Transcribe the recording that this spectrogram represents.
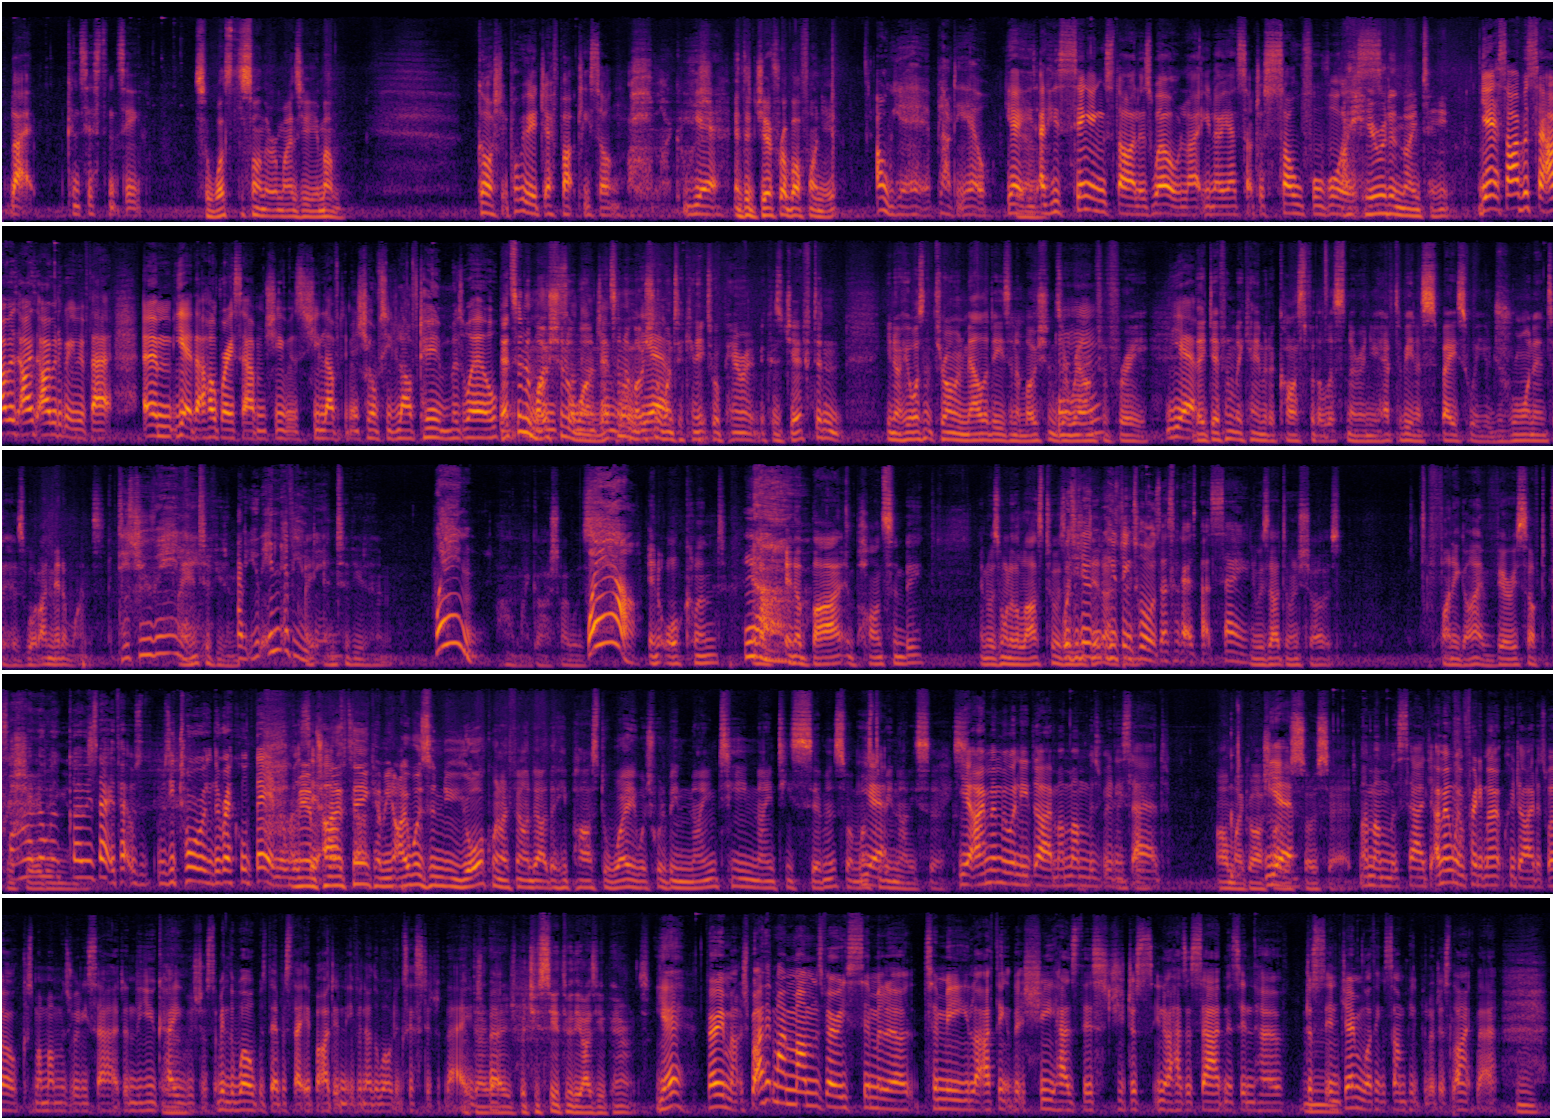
like consistency. So, what's the song that reminds you of your mum? Gosh, it'd probably be a Jeff Buckley song. Oh my gosh. Yeah. And did Jeff rub off on you? Oh yeah, bloody hell. Yeah, Yeah. And his singing style as well. Like you know, he had such a soulful voice. I hear it in 19. Yes, I would say I would. I, I would agree with that. Um, yeah, that whole Grace album, she was she loved him, and she obviously loved him as well. That's an emotional one. That's an emotional yeah. one to connect to a parent because Jeff didn't, you know, he wasn't throwing melodies and emotions around for free. Mm-hmm. Yeah. They definitely came at a cost for the listener, and you have to be in a space where you're drawn into his world. I met him once. Did you really? I interviewed him. Oh, you interviewed I him. I interviewed him. when? Oh my gosh, I was. Where? In Auckland. In, a, No. in a bar in Ponsonby. And it was one of the last tours Was that he doing? did. He was doing think. tours. That's what I was about to say. He was out doing shows. Funny guy, very self-depreciating. how long ago is that? If that was was he touring the record then, or I mean, I'm it trying after? to think. I mean, I was in New York when I found out that he passed away, which would have been 1997, so it must Yeah. have been 96. Yeah, I remember when he died. My mum was really sad. Oh my gosh, I Yeah. was so sad. My mum was sad. I remember when Freddie Mercury died as well, because my mum was really sad, and the UK was just. I mean, the world was devastated, but I didn't even know the world existed at that age. At that but age, but you see it through the eyes of your parents. Yeah, very much. But I think my mum's very similar to me. Like I think that she has this. She just you know has a sadness in her. Just in general, I think some people are just like that.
